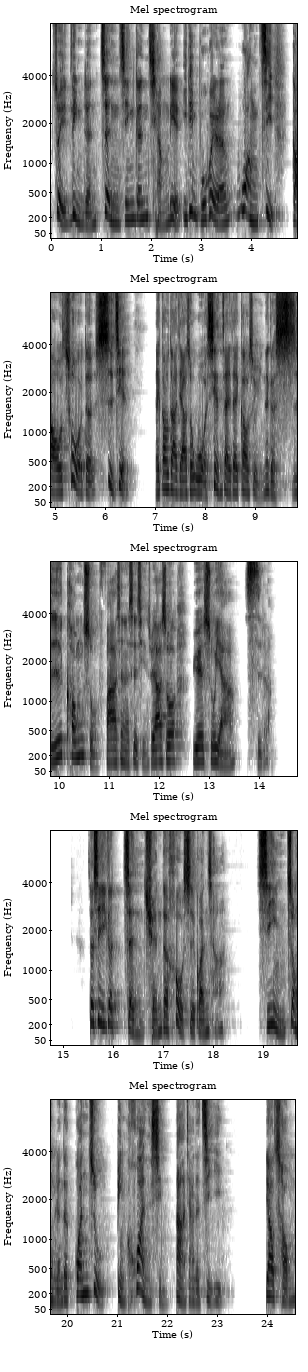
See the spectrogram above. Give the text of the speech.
最令人震惊跟强烈，一定不会人忘记、搞错的事件，来告诉大家说：我现在在告诉你那个时空所发生的事情。所以他说，约书亚死了。这是一个整全的后世观察，吸引众人的关注，并唤醒大家的记忆。要从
